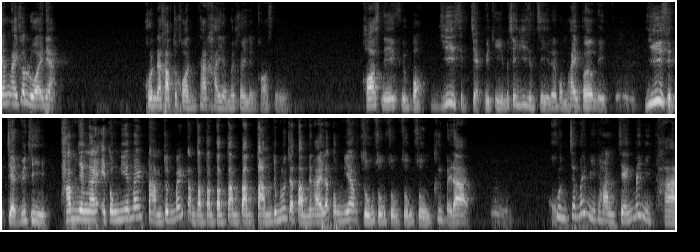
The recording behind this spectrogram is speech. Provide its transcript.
ยังไงก็รวยเนี่ย คุณนะครับทุกคนถ้าใครยังไม่เคยเรียนคอร์สนี้คอร์สนี้คือบอก 27 วิธี ไม่ใช่ 24 ด้วยผมให้เพิ่มอีก 27 วิธีทำยังไงไอ้ตรงนี้แม่งต่ำจนแม่งต่ำต่ำต่ำต่ำต่ำต่ำต่ำจนไม่รู้จะต่ำยังไง แล้วตรงเนี้ยสูงสูงสูงสูงสูงขึ้นไปได้ คุณจะไม่มีทางเจ๊งไม่มีทาง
